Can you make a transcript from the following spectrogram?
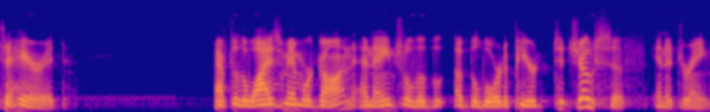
to Herod. After the wise men were gone, an angel of the, Lord appeared to Joseph in a dream.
